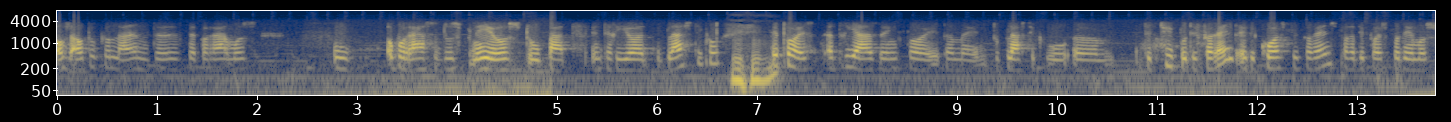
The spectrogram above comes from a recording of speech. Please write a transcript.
os autocolantes, separamos o, o borracho dos pneus, do pato interior de plástico. Uhum. Depois a triagem foi também do plástico um, de tipo diferente e de cores diferentes para depois podermos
